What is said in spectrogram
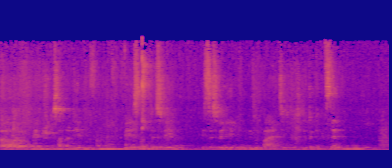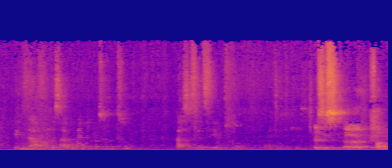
äh, Menschen sind halt eben Vernunftwesen und deswegen ist es für jeden unmittelbar einsichtig. Also da gibt es nicht irgendein anderes Argument oder so dazu, dass es jetzt eben so es ist äh, schon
